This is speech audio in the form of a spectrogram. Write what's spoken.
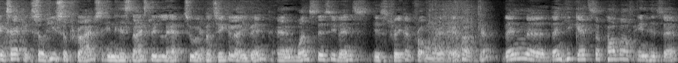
Exactly. So he subscribes in his nice little app to a particular event, and once this event is triggered from wherever, Yeah. then uh, then he gets a pop up in his app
